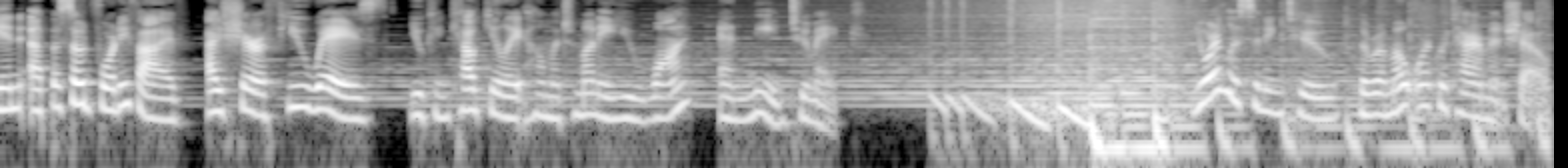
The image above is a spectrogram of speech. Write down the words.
In episode 45, I share a few ways you can calculate how much money you want and need to make. You're listening to the Remote Work Retirement Show,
